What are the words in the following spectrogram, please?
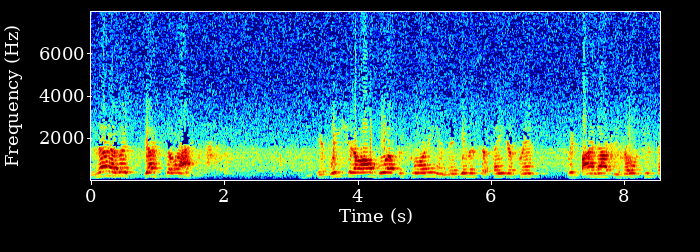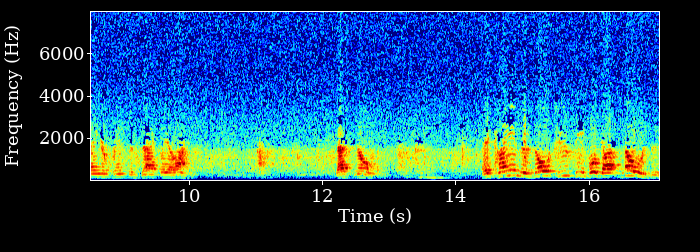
none of us just alike. If we should all go up this morning and they give us a fingerprint, we'd find out there's no two fingerprints exactly alike. That's known. They claim there's no two people got noses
